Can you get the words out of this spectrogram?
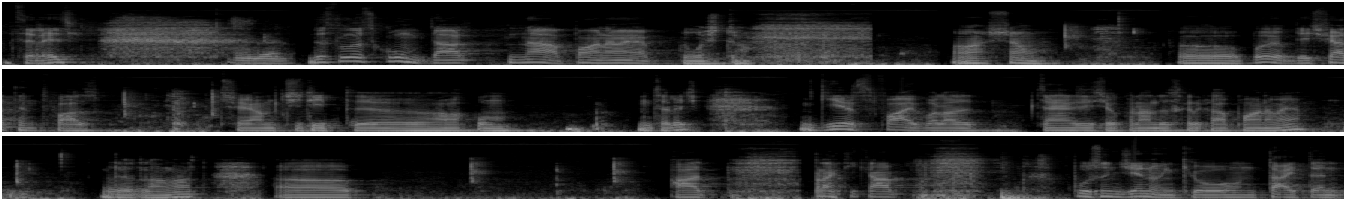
Înțelegi? da. Destul de scump, dar na, pana aia, nu știu. Așa, mă. Uh, Bă, deci fii atent fază. Ce am citit uh, acum. Înțelegi? Gears 5 ăla, ți-am zis eu că l-am descărcat pana mea. De l-am luat. Uh, a, practic a pus în genunchi un Titan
